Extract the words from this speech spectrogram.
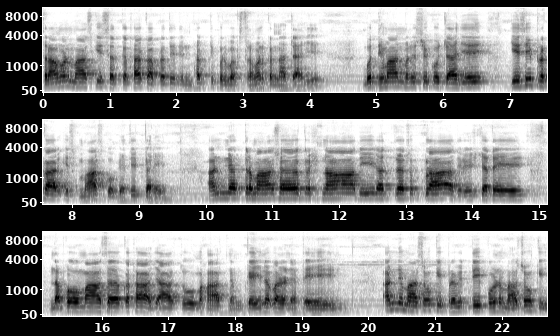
श्रावण मास की सत्कथा का प्रतिदिन भक्तिपूर्वक श्रवण करना चाहिए। बुद्धिमान मनुष्य को चाहिए कि इसी प्रकार इस मास को व्यतीत करे। अन्यत्र मास कृष्णादिरत्र शुक्लादिश्यते नभो मास कथा जास्तु महात्म के न वर्ण्यते। अन्य मासों की प्रवृत्ति पूर्ण मासों की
